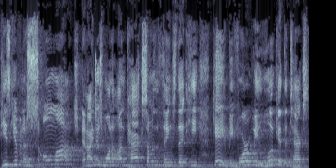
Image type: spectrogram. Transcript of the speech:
He's given us so much, and I just want to unpack some of the things that He gave. Before we look at the text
